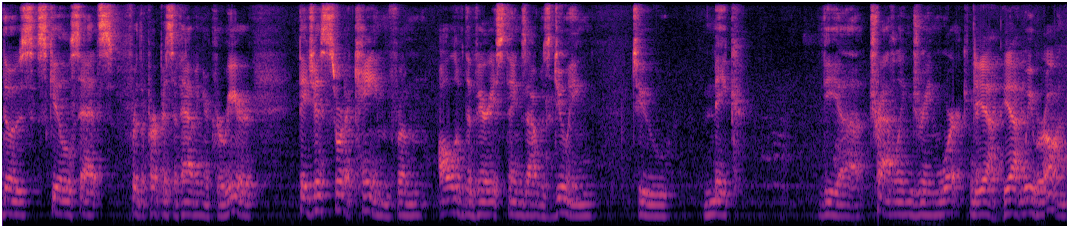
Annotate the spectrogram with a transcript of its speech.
those skill sets for the purpose of having a career. They just sort of came from all of the various things I was doing to make the uh, traveling dream work that Yeah, yeah. we were on.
